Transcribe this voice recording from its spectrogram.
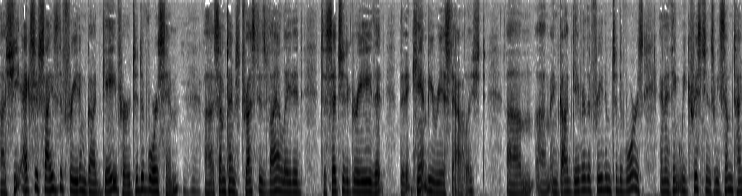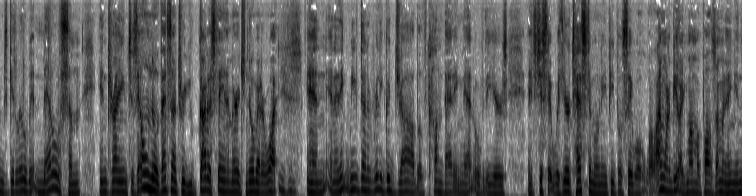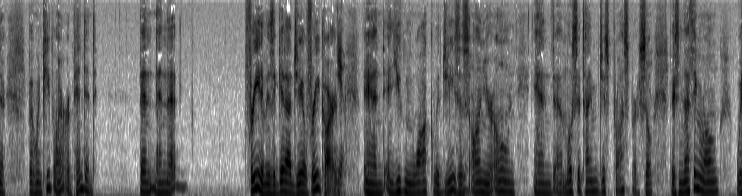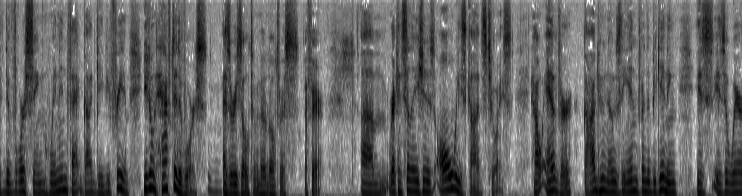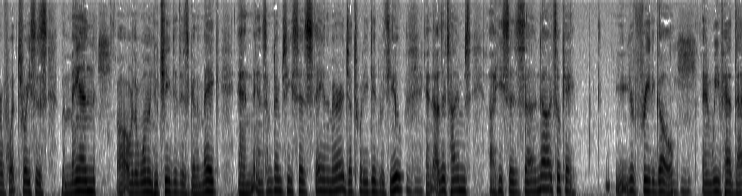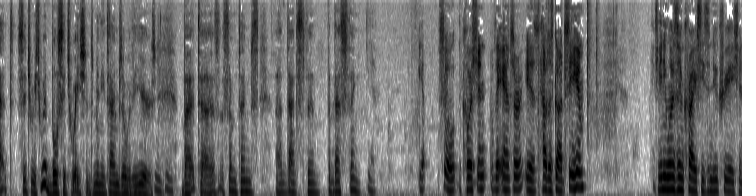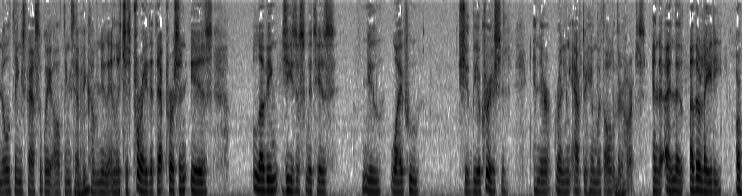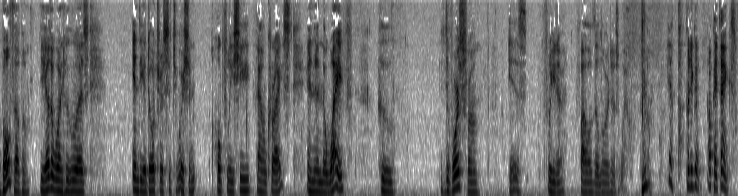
uh, she exercised the freedom God gave her to divorce him. Mm-hmm. Uh, sometimes trust is violated to such a degree that, that it can't be reestablished. Um, um, and God gave her the freedom to divorce. And I think we Christians, we sometimes get a little bit meddlesome in trying to say, "Oh no, that's not true. You've got to stay in the marriage no matter what." Mm-hmm. And and I think we've done a really good job of combating that over the years. It's just that with your testimony, people say, "Well, well, I want to be like Mama Paul, so I'm going to hang in there." But when people aren't repentant, then then that freedom is a get out of jail free card. Yeah and and you can walk with Jesus on your own and uh, most of the time just prosper. So there's nothing wrong with divorcing when in fact God gave you freedom. You don't have to divorce mm-hmm. as a result of an adulterous affair. Um, reconciliation is always God's choice. However, God, who knows the end from the beginning, is is aware of what choices the man uh, or the woman who cheated is going to make, and and sometimes he says stay in the marriage that's what he did with you mm-hmm. and other times uh, he says uh, no it's okay you're free to go mm-hmm. and we've had that situation we had both situations many times over the mm-hmm. years mm-hmm. but uh, sometimes uh, that's the the best thing yeah yep so the question the answer is how does god see him if anyone's in Christ, he's a new creation. Old things pass away, all things have mm-hmm. become new. And let's just pray that that person is loving Jesus with his new wife who should be a Christian, and they're running after him with all of their mm-hmm. hearts. And the, and the other lady, or both of them, the other one who was in the adulterous situation, hopefully she found Christ, and then the wife who is divorced from is free to follow the Lord as well. So, yeah, pretty good. Okay, thanks.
